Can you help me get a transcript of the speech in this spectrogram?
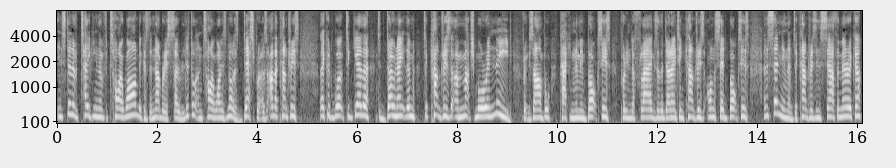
instead of taking them for Taiwan, because the number is so little and Taiwan is not as desperate as other countries, they could work together to donate them to countries that are much more in need. For example, packing them in boxes, putting the flags of the donating countries on said boxes, and sending them to countries in South America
